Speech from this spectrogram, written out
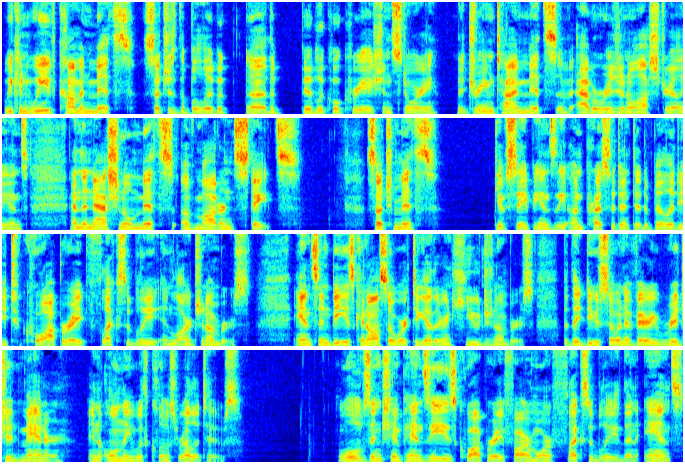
We can weave common myths, such as the, uh, the biblical creation story, the Dreamtime myths of Aboriginal Australians, and the national myths of modern states. Such myths give sapiens the unprecedented ability to cooperate flexibly in large numbers. Ants and bees can also work together in huge numbers, but they do so in a very rigid manner and only with close relatives. Wolves and chimpanzees cooperate far more flexibly than ants,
